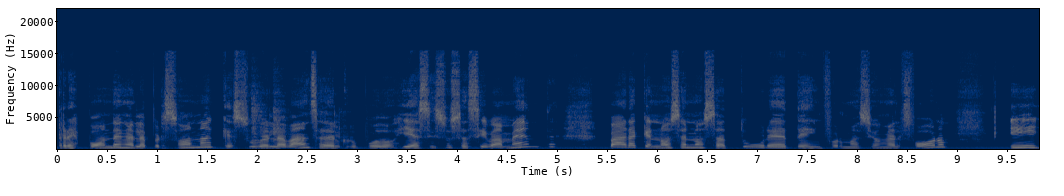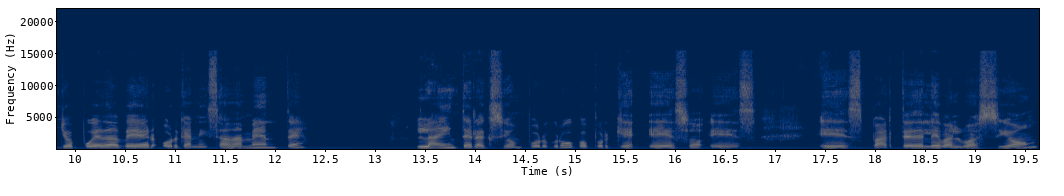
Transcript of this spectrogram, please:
responden a la persona que sube el avance del grupo 2 y así sucesivamente para que no se nos sature de información el foro y yo pueda ver organizadamente la interacción por grupo porque eso es, es parte de la evaluación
